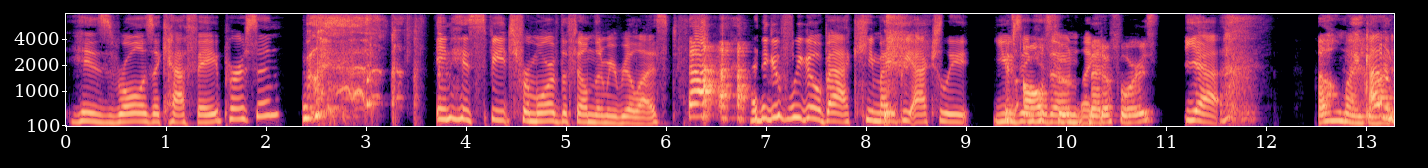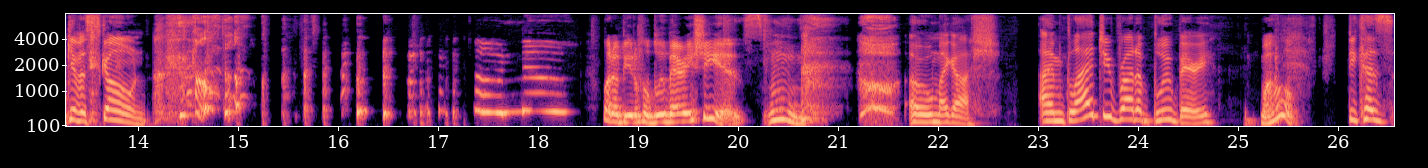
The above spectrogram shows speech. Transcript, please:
his role as a cafe person in his speech for more of the film than we realized. I think if we go back, he might be actually using his own like metaphors. Yeah. Oh my god. I don't give a scone. Oh no. What a beautiful blueberry she is. Mm. oh my gosh. I'm glad you brought up Blueberry. Whoa. Because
